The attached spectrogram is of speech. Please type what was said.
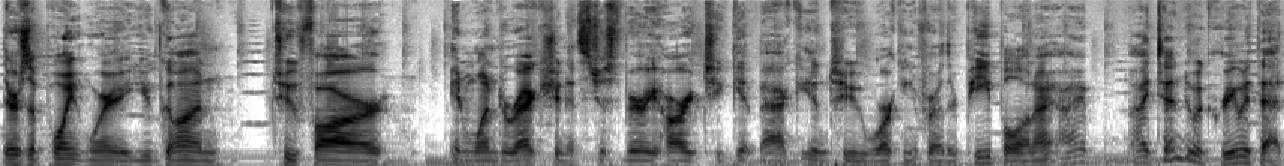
there's a point where you've gone too far in one direction, it's just very hard to get back into working for other people. And I, I, I, tend to agree with that.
